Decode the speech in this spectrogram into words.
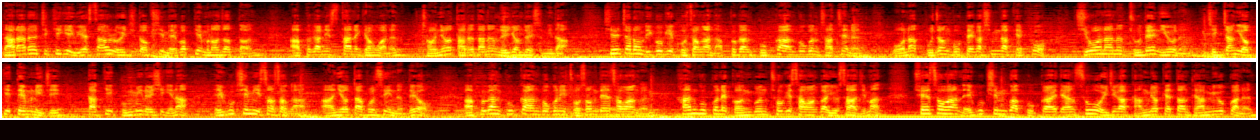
나라를 지키기 위해 싸울 의지도 없이 매겁게 무너졌던 아프가니스탄의 경우와는 전혀 다르다는 의견도 있습니다. 실제로 미국이 구성한 아프간 국가안보군 자체는 워낙 부정부패가 심각했고 지원하는 주된 이유는 직장이 없기 때문이지 딱히 국민의식이나 애국심이 있어서가 아니었다 볼 수 있는데요. 아프간 국가안보군이 조성된 상황은 한국군의 건군 초기 상황과 유사하지만 최소한 애국심과 국가에 대한 수호 의지가 강력했던 대한민국과는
